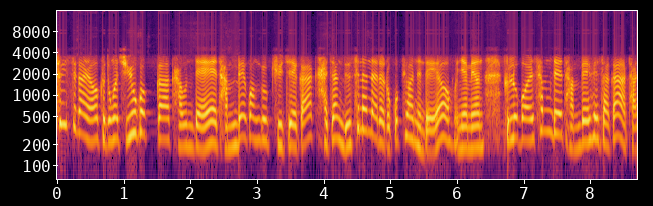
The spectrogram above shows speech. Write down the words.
스위스가요 그동안 주요 국가 가운데 담배 광고 규제가 가장 느슨한 나라로 꼽혀왔는데요. 왜냐하면 글로벌 3대 담배 회사가 다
